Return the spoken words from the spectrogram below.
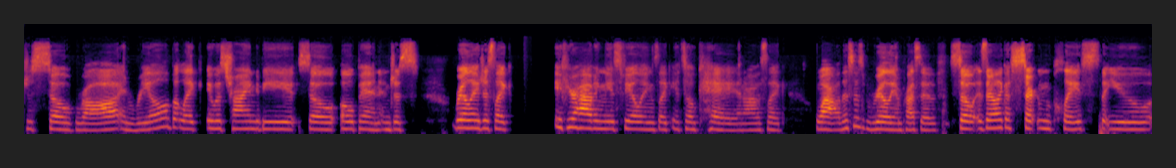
just so raw and real, but like it was trying to be so open and just really just like if you're having these feelings, like it's okay. And I was like, wow, this is really impressive. So, is there like a certain place that you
